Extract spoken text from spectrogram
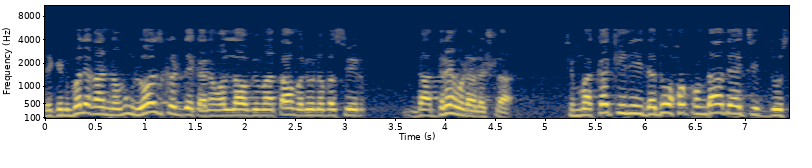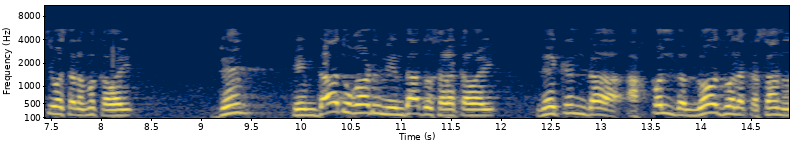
لیکن بلغان نو موږ لوز کړ دې کنه والله بما تعملون بصير دا درې وډه لښلا چې مکه کې د دوه حکم دا دی چې دوستي وسره مکوي دیم کې امداد غواړو نه امداد سره کوي لیکن دا خپل د لوز ولا کسانو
